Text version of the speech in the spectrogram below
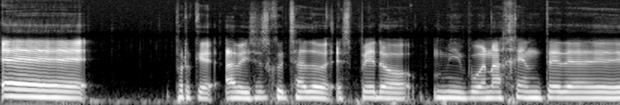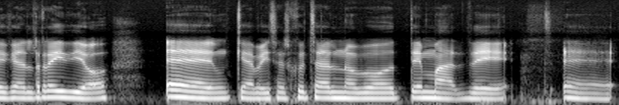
eh, porque habéis escuchado, espero, mi buena gente de Girl Radio, eh, que habéis escuchado el nuevo tema de. eh,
